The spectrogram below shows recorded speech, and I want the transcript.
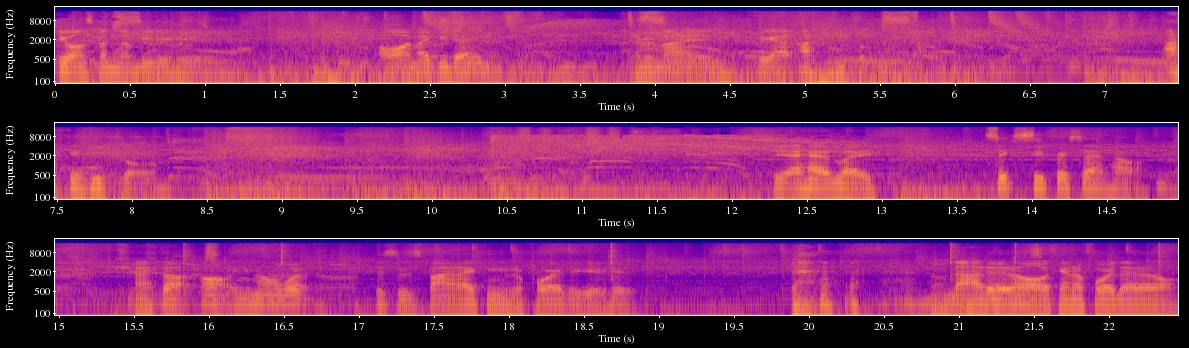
He won't spend the meter here. Oh, I might be dead. Never mind. Forgot Akihiko. Akihiko. See, I had like 60% health. And I thought, oh, you know what? This is fine. I can afford to get hit. Not at all. I can't afford that at all.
